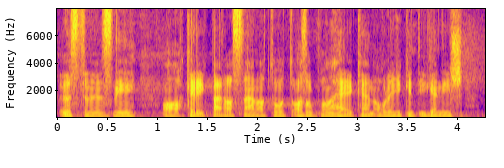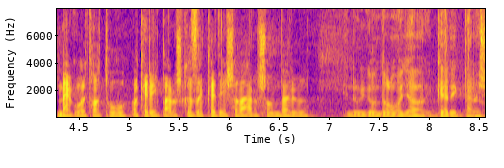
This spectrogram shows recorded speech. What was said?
ösztönözni a kerékpárhasználatot azokban a helyeken, ahol egyébként igenis megoldható a kerékpáros közlekedés a városon belül. Én úgy gondolom, hogy a kerékpáros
